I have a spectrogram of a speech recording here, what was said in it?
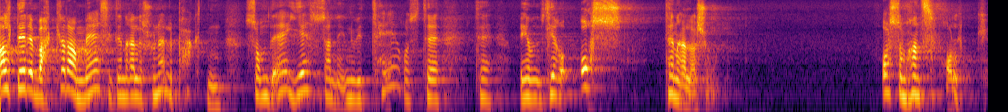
Alt det det vakre der med seg, den relasjonelle pakten, som det er Jesus han inviterer oss til, til, inviterer oss til en relasjon. Oss som hans folk.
